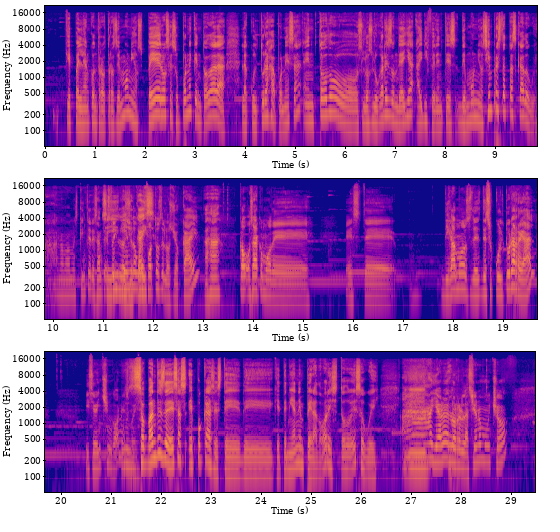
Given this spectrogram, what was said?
que pelean contra otros demonios. Pero se supone que en toda la, la cultura japonesa, en todos los lugares donde haya, hay diferentes demonios. Siempre está atascado, güey. Ah, no mames, qué interesante. Sí, Estoy los viendo, güey, fotos de los yokai. Ajá. O sea, como de. Este. Digamos, de, de su cultura real. Y se ven chingones, güey. So- van desde esas épocas este, de que tenían emperadores y todo eso, güey. Ah, y ahora lo relaciono mucho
